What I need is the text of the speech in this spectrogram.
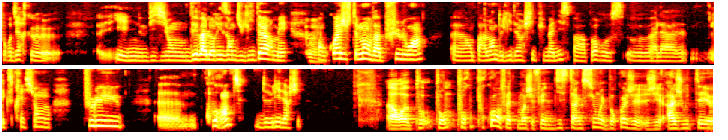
pour dire que il y a une vision dévalorisante du leader, mais mmh. en quoi justement on va plus loin euh, en parlant de leadership humaniste par rapport à l'expression plus euh, courante de leadership. Alors, pour, pour, pourquoi en fait, moi j'ai fait une distinction et pourquoi j'ai ajouté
